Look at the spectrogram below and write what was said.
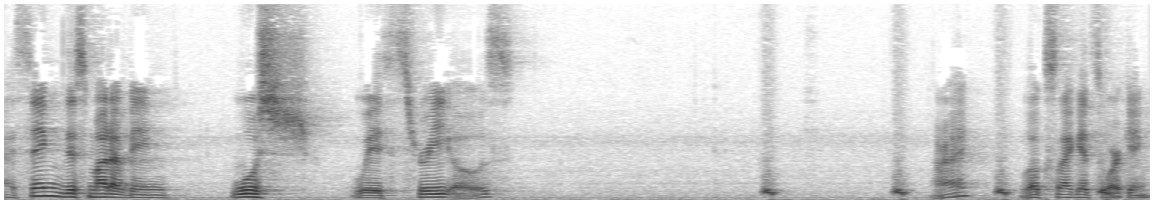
I think this might have been whoosh with three O's. Alright, looks like it's working.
